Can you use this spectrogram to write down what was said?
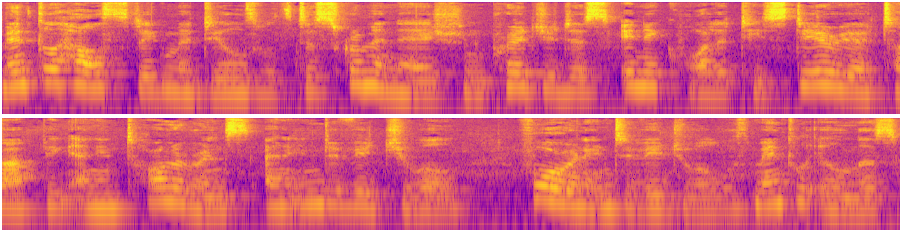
Mental health stigma deals with discrimination, prejudice, inequality, stereotyping, and intolerance an individual for an individual with mental illness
